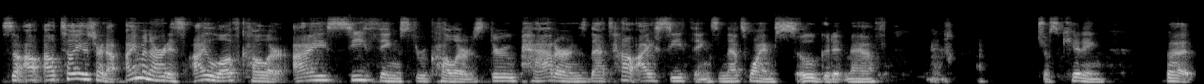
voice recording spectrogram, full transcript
so I'll, I'll, tell you this right now. I'm an artist. I love color. I see things through colors, through patterns. That's how I see things. And that's why I'm so good at math. Just kidding. But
